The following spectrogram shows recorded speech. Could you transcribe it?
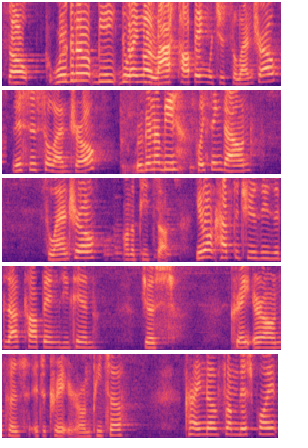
so we're gonna be doing our last topping, which is cilantro. This is cilantro. We're gonna be placing down cilantro on the pizza. You don't have to choose these exact toppings. You can just create your own because it's a create your own pizza kind of from this point.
